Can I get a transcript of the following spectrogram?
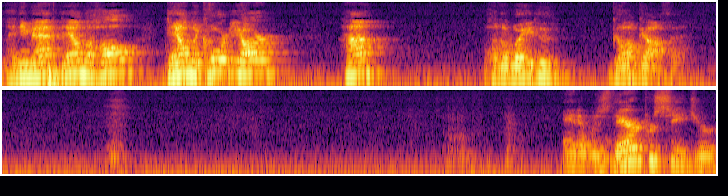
Led him out down the hall, down the courtyard, huh? On the way to Golgotha. And it was their procedure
